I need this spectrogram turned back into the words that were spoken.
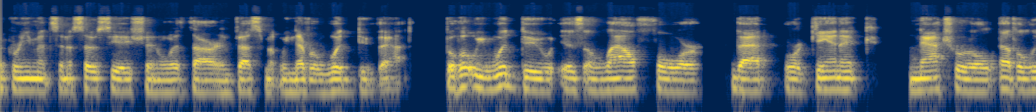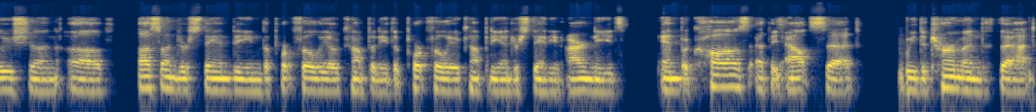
agreements in association with our investment. We never would do that. But what we would do is allow for that organic, natural evolution of us understanding the portfolio company, the portfolio company understanding our needs. And because at the outset, we determined that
